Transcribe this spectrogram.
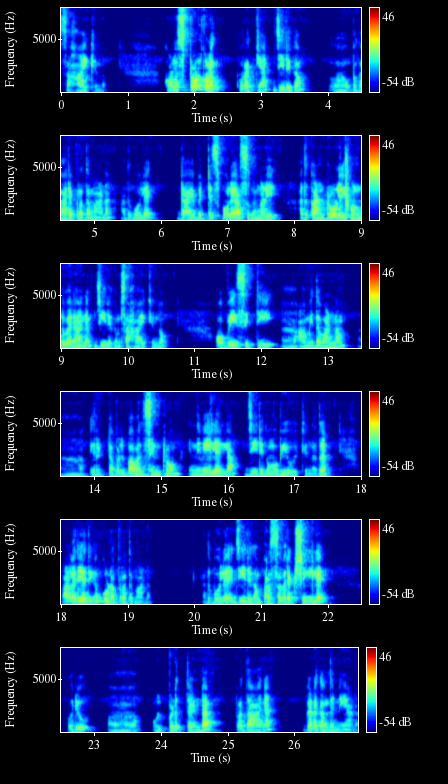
സഹായിക്കുന്നു. കൊളസ്ട്രോൾ കുള കുറയ്ക്കാൻ ജീരകം ഉപകാരപ്രദമാണ്. അതുപോലെ ഡയബറ്റിസ് പോലെ അസുഖങ്ങളിൽ അത് കൺട്രോളിൽ കൊണ്ടുവരാനും ജീരകം സഹായിക്കുന്നു. ഒബേസിറ്റി അമിതവണ്ണം ഇറിറ്റബിൾ ബവൽ സിൻഡ്രോം എന്നിവയിലെല്ലാം ജീരകം ഉപയോഗിക്കുന്നത് വളരെയധികം ഗുണപ്രദമാണ്. അതുപോലെ ജീരകം പ്രസവരക്ഷയിലെ ഒരു ഉൾപ്പെടുത്തേണ്ട പ്രധാന ഘടകം തന്നെയാണ്.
